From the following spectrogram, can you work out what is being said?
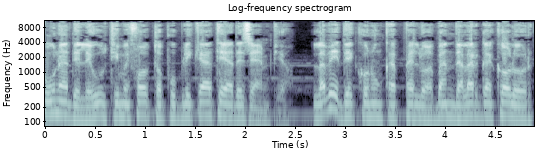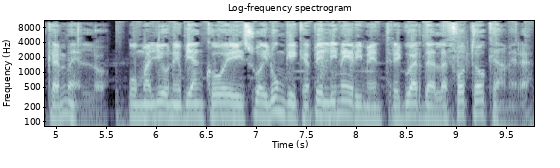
una delle ultime foto pubblicate ad esempio, la vede con un cappello a banda larga color cammello, un maglione bianco e i suoi lunghi capelli neri mentre guarda la fotocamera.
